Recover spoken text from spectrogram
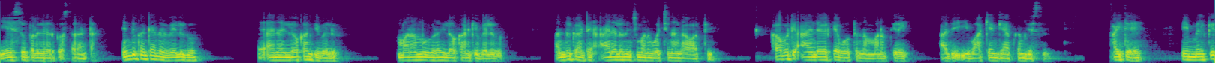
ఏసు ప్రభు దగ్గరికి వస్తారంట. ఎందుకంటే ఆయన వెలుగు. ఆయన ఈ లోకానికి వెలుగు. మనము కూడా ఈ లోకానికి వెలుగు. ఎందుకంటే ఆయనలో నుంచి మనం వచ్చినాం కాబట్టి. కాబట్టి ఆయన దగ్గరికే పోతున్నాం మనం తిరిగి. అది ఈ వాక్యం జ్ఞాపకం చేస్తుంది. అయితే ఈ మిల్కీ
